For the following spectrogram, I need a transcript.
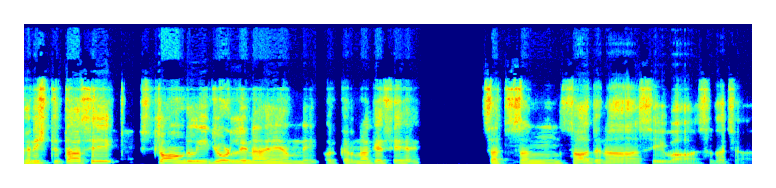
घनिष्ठता से स्ट्रांगली जोड़ लेना है हमने, और करना कैसे है? सत्संग, साधना, सेवा, सदाचार।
